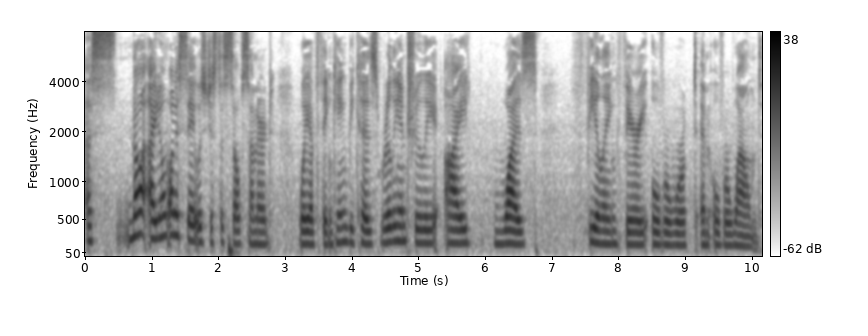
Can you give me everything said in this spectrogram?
a not I don't want to say it was just a self-centered way of thinking because really and truly I was feeling very overworked and overwhelmed.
